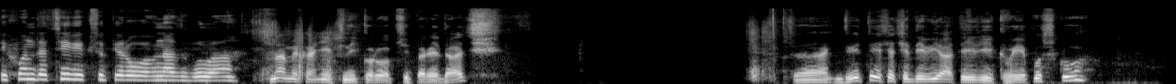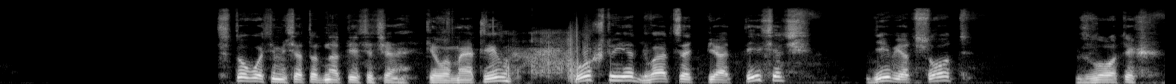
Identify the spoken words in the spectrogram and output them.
і Honda Civic суперова в нас була. На механічній коробці передач. Так, 2009 рік випуску. 181 тисяча кілометрів. Коштує 25 тисяч 900 злотих.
